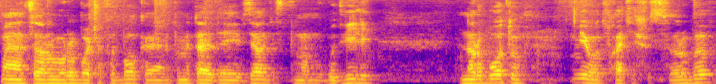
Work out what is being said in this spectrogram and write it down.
У мене це робоча футболка, я не пам'ятаю, де її взяв, десь, по-моєму, в Будвілі на роботу. І от в хаті щось робив.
